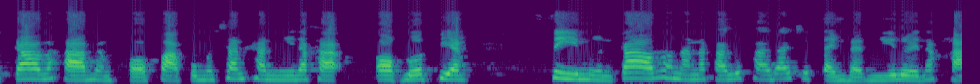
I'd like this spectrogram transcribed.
9.9 นะคะแหม่มขอฝากโปรโมชั่นคันนี้นะคะ ออกรถเพียง 49,000เท่านั้นนะคะ ลูกค้าได้ชุดแต่งแบบนี้เลยนะคะ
